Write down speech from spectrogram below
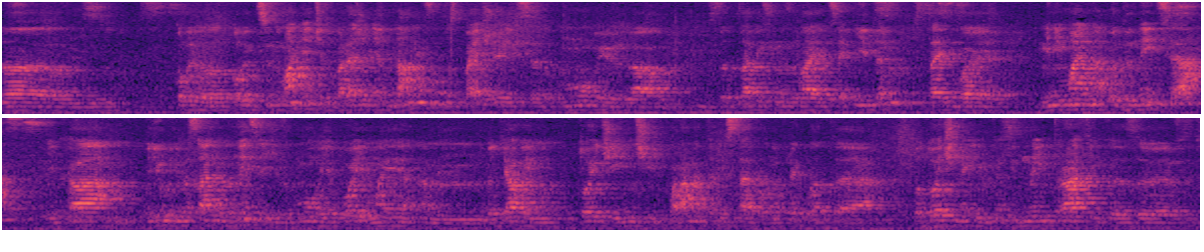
е, Коли колекціонування чи збереження даних забезпечується допомогою е, запис називається IDEM, це якби мінімальна одиниця, яка є універсальна одиниця, і за допомогою якої ми ем, витягуємо той чи інший параметр серверу, наприклад, е, поточний вихідний трафік з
